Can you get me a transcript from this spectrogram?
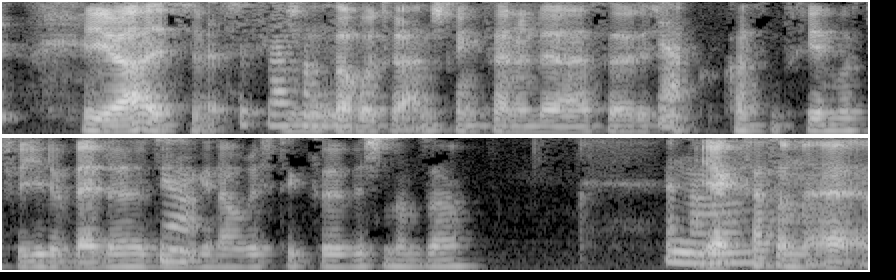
Ja, es, Das es muss gut. auch ultra anstrengend sein und da du dich Ja. konzentrieren musst für jede Welle, die genau richtig zu erwischen und so. genau. Ja, krass. Und, äh,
